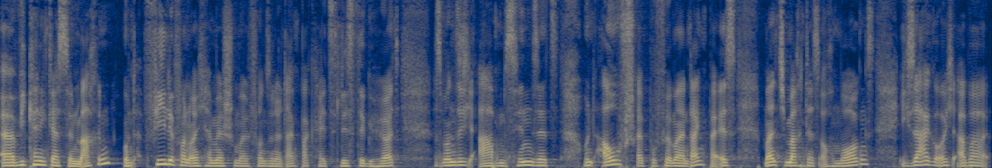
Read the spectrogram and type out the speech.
äh, wie kann ich das denn machen? Und viele von euch haben ja schon mal von so einer Dankbarkeitsliste gehört, dass man sich abends hinsetzt und aufschreibt, wofür man dankbar ist. Manche machen das auch morgens. Ich sage euch aber,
